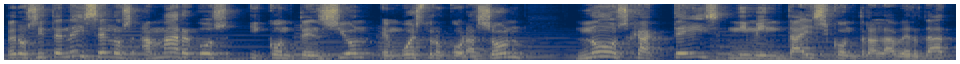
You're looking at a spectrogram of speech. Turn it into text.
Pero si tenéis celos amargos y contención en vuestro corazón, no os jactéis ni mintáis contra la verdad.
